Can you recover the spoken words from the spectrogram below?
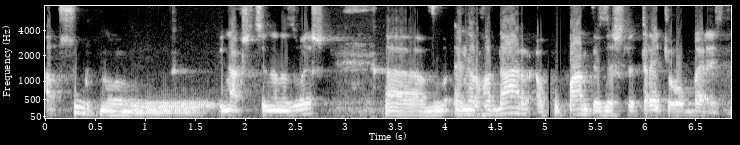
абсурдно е, інакше це не назвеш. Е, В Енергодар окупанти зайшли 3 березня.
